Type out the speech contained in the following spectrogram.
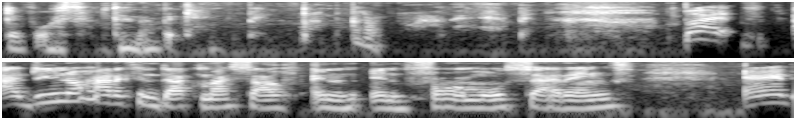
divorced, and then I became a baby mama. I don't know how that happened. But I do know how to conduct myself in, in formal settings and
